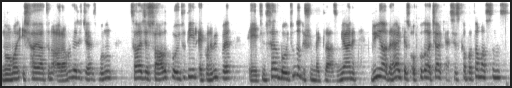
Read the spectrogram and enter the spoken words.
Normal iş hayatına ara mı vereceğiz? Bunun sadece sağlık boyutu değil, ekonomik ve eğitimsel boyutunu da düşünmek lazım. Yani dünyada herkes okulu açarken siz kapatamazsınız.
